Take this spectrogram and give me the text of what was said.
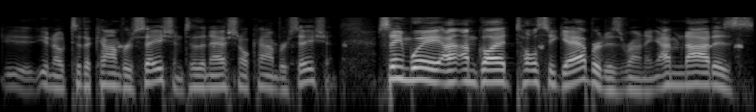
you know, to the conversation, to the national conversation. Same way, I- I'm glad Tulsi Gabbard is running. I'm not as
